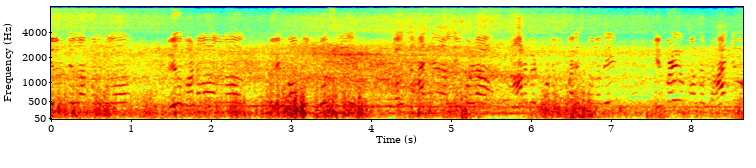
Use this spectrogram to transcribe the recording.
ఏలూరు జిల్లా పరిధిలో వివిధ మండలాల్లో వరి కోతలు కోసి వాళ్ళ ధాన్యాలన్నీ కూడా ఆరబెట్టుకునే పరిస్థితి ఉన్నది ఇప్పటికీ కొంత ధాన్యం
